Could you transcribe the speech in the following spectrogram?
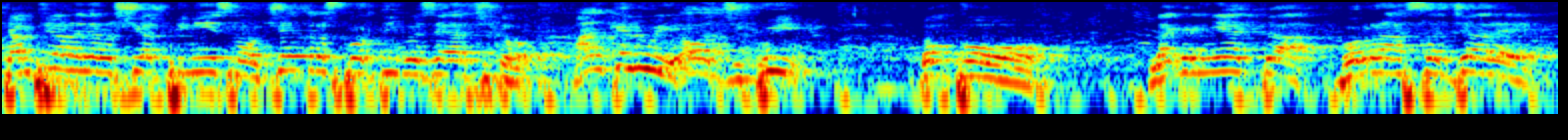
campione dello sci alpinismo, centro sportivo esercito, anche lui oggi qui, dopo la grignetta, vorrà assaggiare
